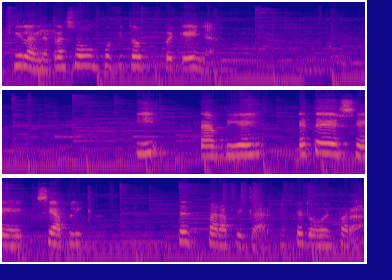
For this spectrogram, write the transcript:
Aquí las letras son un poquito pequeñas. Y también este se, aplica. Este es para aplicar, este no es para,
